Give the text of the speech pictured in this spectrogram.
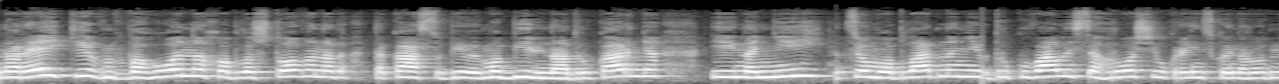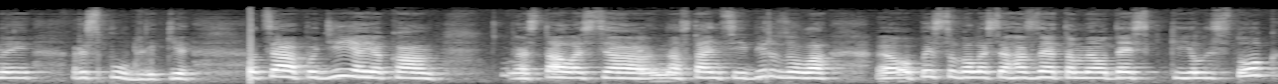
на рейки в вагонах, облаштована така собі мобільна друкарня, і на ній на цьому обладнанні друкувалися гроші Української Народної Республіки. Оця подія, яка е, сталася на станції Бірзула, е, описувалася газетами Одеський листок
